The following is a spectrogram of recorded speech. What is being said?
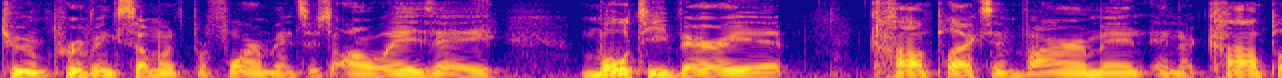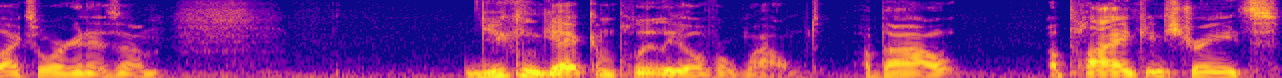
to improving someone's performance. There's always a multivariate, complex environment and a complex organism. You can get completely overwhelmed about applying constraints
